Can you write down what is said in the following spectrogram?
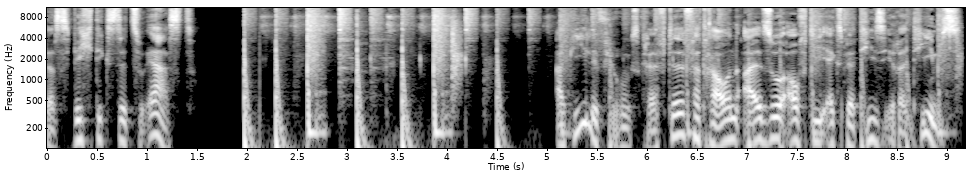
das Wichtigste zuerst. Agile Führungskräfte vertrauen also auf die Expertise ihrer Teams,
